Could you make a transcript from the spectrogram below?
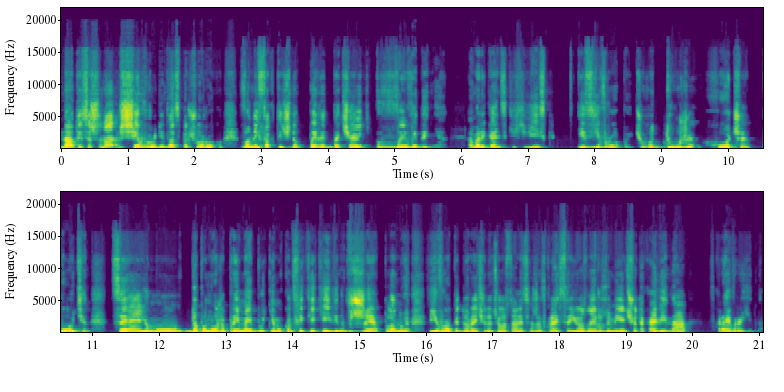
НАТО і США ще в грудні 2021 року. Вони фактично передбачають виведення американських військ із Європи, чого дуже хоче Путін. Це йому допоможе при майбутньому конфлікті, який він вже планує в Європі. До речі, до цього ставиться вже вкрай серйозно і розуміють, що така війна вкрай врагідна.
